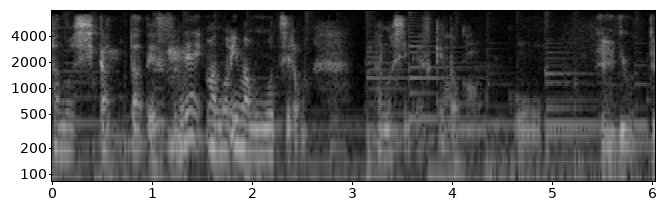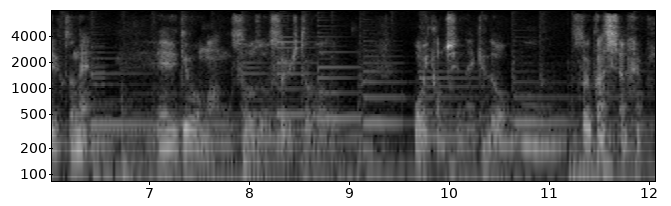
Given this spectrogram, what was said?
楽しかったですね。あの、今ももちろん楽しいですけど。こう営業っていうとね営業マンを想像する人が多いかもしれないけどうんそういう感じじゃないもんね。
